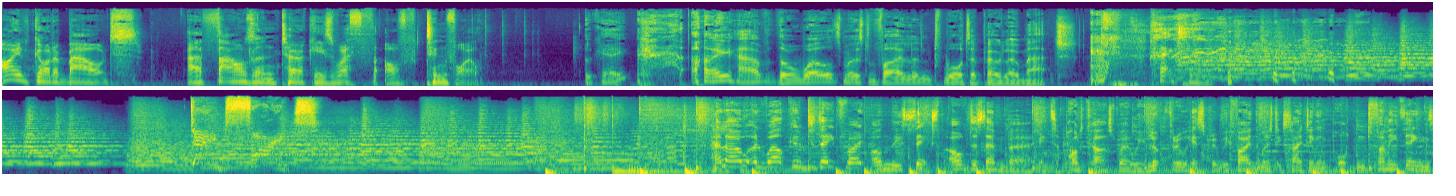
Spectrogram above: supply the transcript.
I've got about a thousand turkeys worth of tinfoil. Okay. I have the world's most violent water polo match. Excellent. Hello and welcome to Date Fight on the 6th of December. It's a podcast where we look through history, we find the most exciting, important, funny things,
